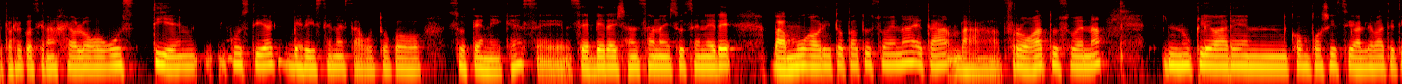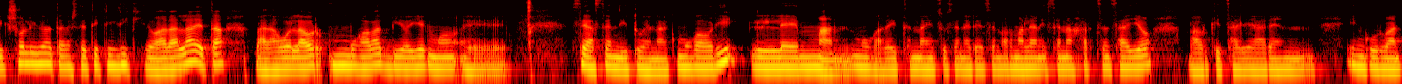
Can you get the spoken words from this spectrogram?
etorriko ziren geologo guztien, guztiak bere izena ezagutuko zutenik, ez? E, ze bera izan zan nahi zuzen ere, ba, muga hori topatu zuena, eta ba, frogatu zuena, nukleoaren komposizio alde batetik solidoa eta bestetik likidoa dela eta badagoela hor muga bat bioiek mo, e, zehazten dituenak. Muga hori leman muga deitzen da zuzen ere ze normalean izena jartzen zaio ba aurkitzailearen inguruan.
